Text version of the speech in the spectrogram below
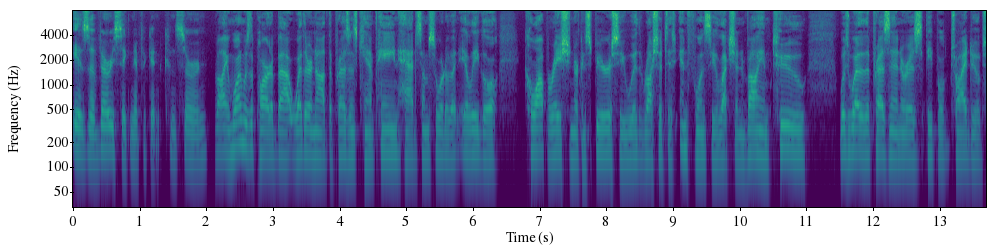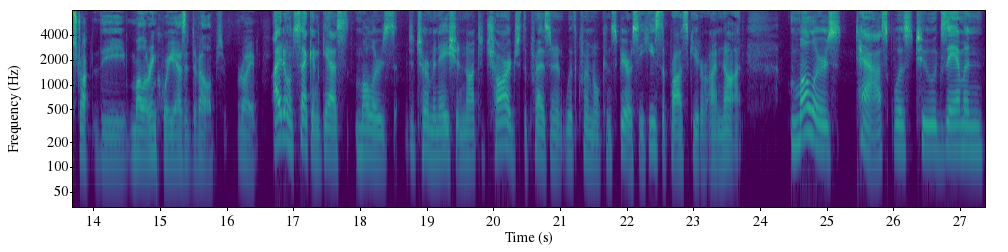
is a very significant concern. Volume one was the part about whether or not the president's campaign had some sort of an illegal cooperation or conspiracy with Russia to influence the election. Volume two was whether the president or his people tried to obstruct the Mueller inquiry as it developed. Right. I don't second guess Mueller's determination not to charge the president with criminal conspiracy. He's the prosecutor, I'm not. Mueller's task was to examine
